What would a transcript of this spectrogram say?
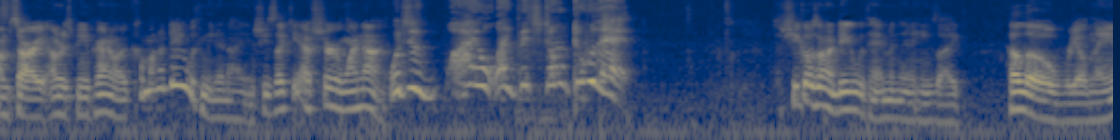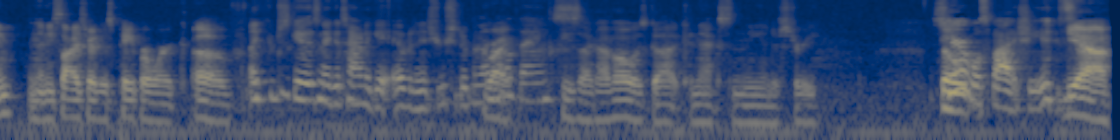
i'm sorry i'm just being paranoid come on a date with me tonight and she's like yeah sure why not Which is wild. Like, bitch, don't do that. So she goes on a date with him, and then he's like, "Hello, real name," and then he slides her this paperwork of. Like, you just gave this nigga time to get evidence. You should have been like, no oh, thanks. He's like, "I've always got connects in the industry." So Terrible spy she is. yeah,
